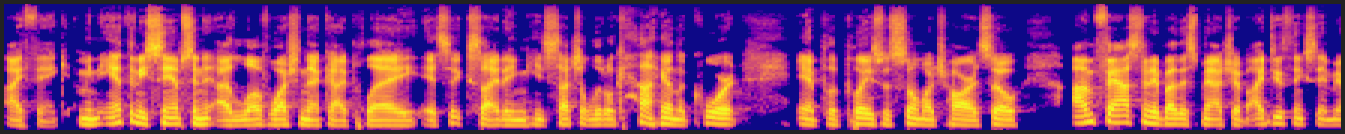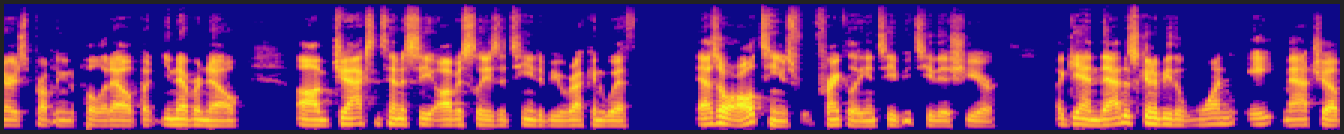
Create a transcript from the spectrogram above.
I think. I mean, Anthony Sampson, I love watching that guy play. It's exciting. He's such a little guy on the court and plays with so much heart. So I'm fascinated by this matchup. I do think St. Mary's probably going to pull it out, but you never know. Um, Jackson, Tennessee, obviously, is a team to be reckoned with, as are all teams, frankly, in TBT this year. Again, that is going to be the 1 8 matchup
